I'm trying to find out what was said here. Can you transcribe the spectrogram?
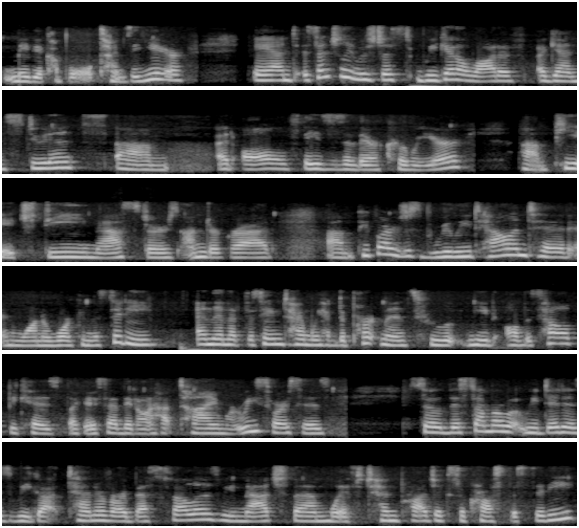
maybe a couple times a year. And essentially, it was just we get a lot of again students um, at all phases of their career um, PhD, master's, undergrad. Um, people are just really talented and want to work in the city. And then at the same time, we have departments who need all this help because, like I said, they don't have time or resources. So this summer, what we did is we got 10 of our best fellows, we matched them with 10 projects across the city,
